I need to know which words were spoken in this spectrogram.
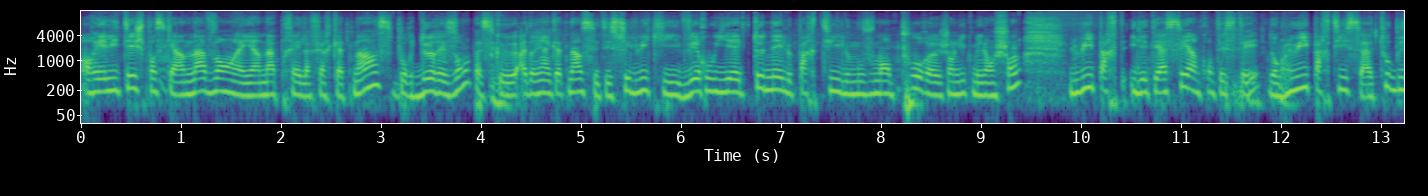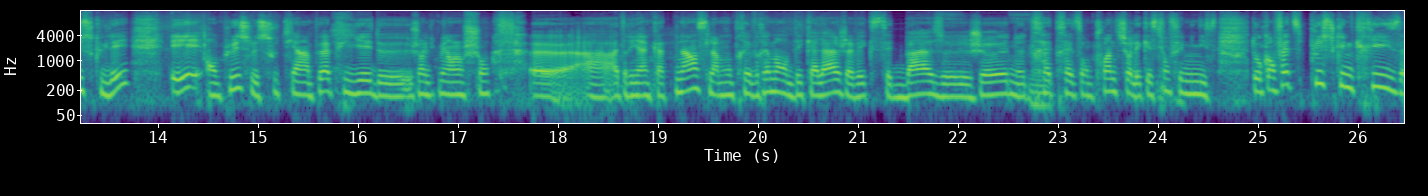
En réalité, je pense qu'il y a un avant et un après l'affaire Quatennens pour deux raisons. Parce que Adrien Quatennens, c'était celui qui verrouillait, tenait le parti, le mouvement pour Jean-Luc Mélenchon. Lui, il était assez incontesté. Donc ouais. lui, parti, ça a tout bousculé. Et en plus, le soutien un peu appuyé de Jean-Luc Mélenchon euh, à Adrien Quatennens l'a montré vraiment en décalage avec cette base jeune, très très en pointe sur les questions féministes. Donc en fait, plus qu'une crise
